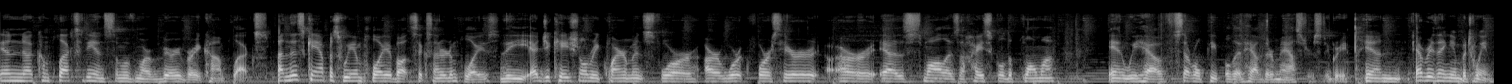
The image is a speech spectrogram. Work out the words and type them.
in uh, complexity and some of them are very, very complex. On this campus we employ about 600 employees. The educational requirements for our workforce here are as small as a high school diploma and we have several people that have their master's degree and everything in between.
